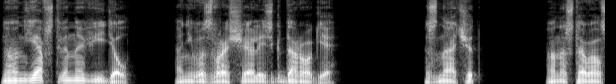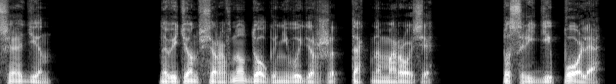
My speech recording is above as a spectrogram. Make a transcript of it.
Но он явственно видел, они возвращались к дороге. Значит, он оставался один. Но ведь он все равно долго не выдержит так на морозе. Посреди поля.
